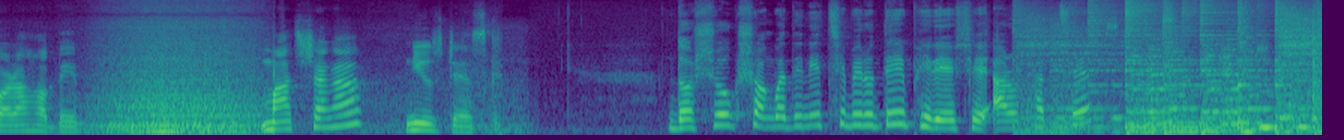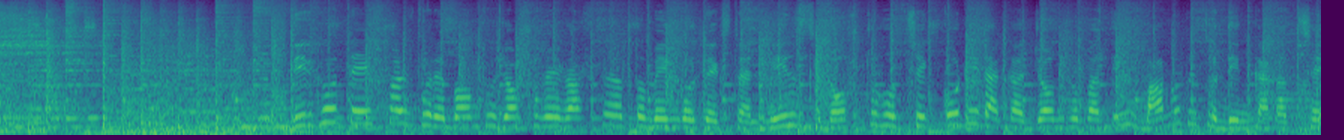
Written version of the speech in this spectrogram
করা হবে। Maasranga, news desk. দর্শক, সংবাদে নিচ্ছে বিরতি, ফিরে এসে আরও থাকছে। দীর্ঘ তেইশ মাস ধরে বন্ধ যশোরের রাষ্ট্রায়ত্ত বেঙ্গল টেক্সটাইল মিলস, নষ্ট হচ্ছে কোটি টাকার যন্ত্রপাতি মানবিত দিন কাটাচ্ছে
